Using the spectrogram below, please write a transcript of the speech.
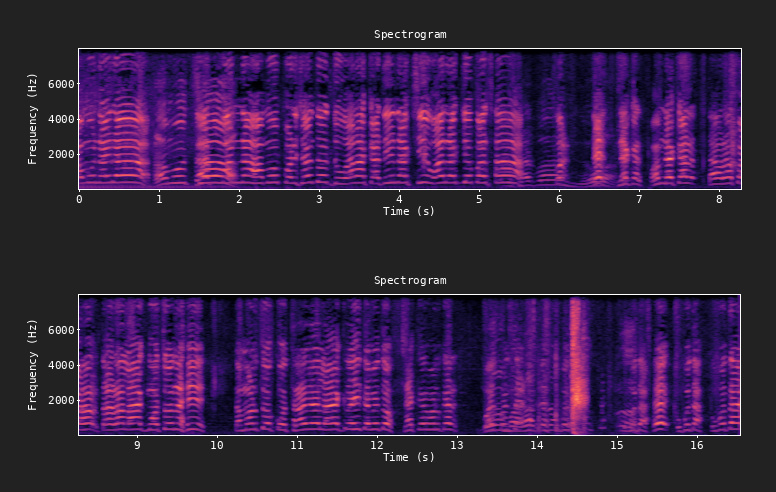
હમુ નહીં રહા. હમુ સરપંચ ના હમુ પડશે તો ધુવારા કાઢી નાખશી ઓર રાખજો પાછા. એ નકર હમ નકર તારા તારા લાયક મોચો નહીં. તમારું તો કોથરાને લાયક નહીં તમે તો નકર કર મારા ઘર ઊભો થા, એ, ઊભો થા, ઊભો થા,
